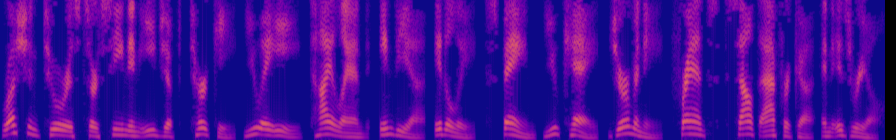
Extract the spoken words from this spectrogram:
Russian tourists are seen in Egypt, Turkey, UAE, Thailand, India, Italy, Spain, UK, Germany, France, South Africa, and Israel.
